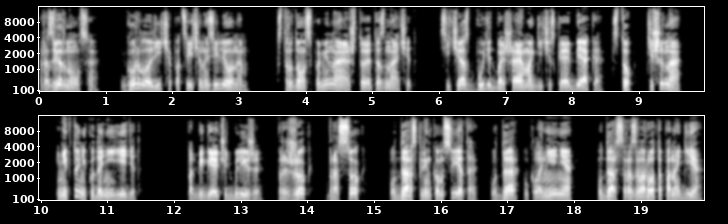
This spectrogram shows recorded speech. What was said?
развернулся, Горло лича подсвечено зеленым. С трудом вспоминаю, что это значит. Сейчас будет большая магическая бяка. Стоп, тишина. Никто никуда не едет. Подбегаю чуть ближе. Прыжок, бросок, удар с клинком света, удар, уклонение, удар с разворота по ноге.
